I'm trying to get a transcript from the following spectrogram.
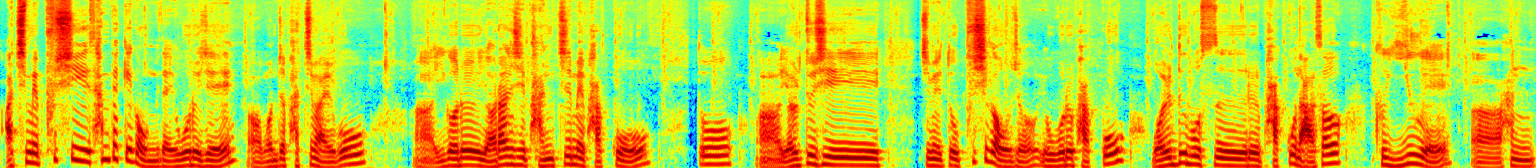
아침에 푸시 300개가 옵니다. 요거를 이제 어, 먼저 받지 말고 어, 이거를 11시 반쯤에 받고 또 어, 12시쯤에 또 푸시가 오죠. 요거를 받고 월드보스를 받고 나서 그 이후에 어, 한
